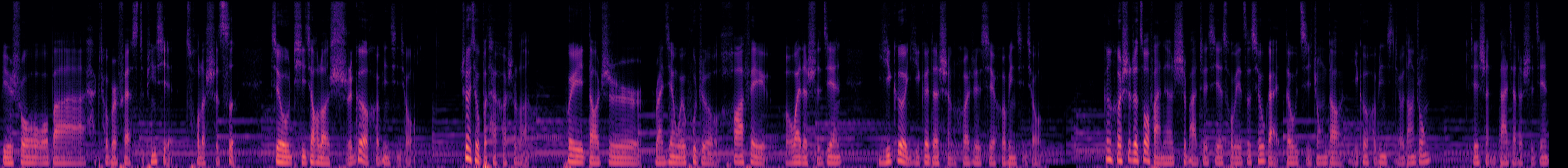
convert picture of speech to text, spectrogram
比如说我把 Hacktoberfest 的拼写错了十次，就提交了十个合并请求，这就不太合适了，会导致软件维护者花费额外的时间，一个一个的审核这些合并请求。更合适的做法呢，是把这些错别字修改都集中到一个合并请求当中，节省大家的时间。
